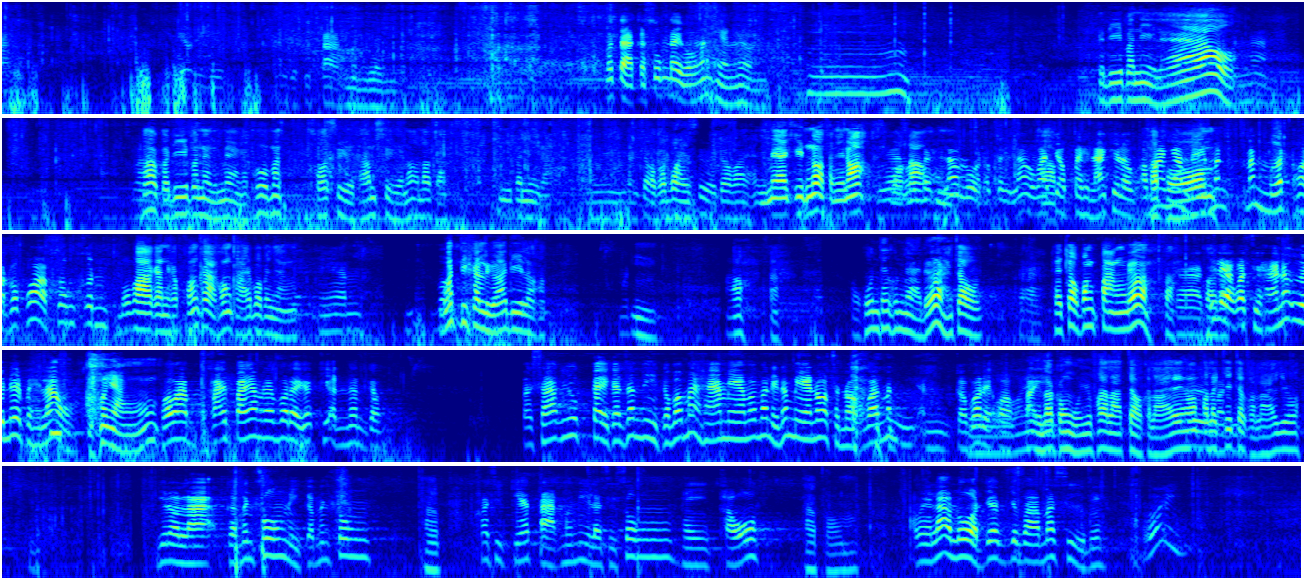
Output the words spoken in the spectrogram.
เดี๋ยวนี่เดี๋ยวนี่เดี๋ยวสิตากมันเลยว่าตากกระส่งได้บ่มันแห้งแล้วนี่อืมก็ดีปานนี้แล้วมันงามเราก็ดีปานนั้นแม่ก็โทรมาขอซื้อถามซื้อเนาะเราก็ดีปานนี้ล่ะอืม เจ้าก็บ่ให้ซื้อเจ้าว่าให้แม่กินเนาะสันนี้เนาะบอกเราเอาไปให้เล่าโลดเอาไปให้เล่าว่าครับจะเอาไปให้หลายเที่ยวเราเอาครับมาย่ำไหนผม มันมันเหมือดหอดบ่พ่อส่งขึ้นบ่ว่ากันครับของขาของขายบ่เป็นหยังแม่นวัดที่ก็เหลือดีแล้วครับ อืมเอาจ้ะขอบคุณแทนคุณแม่เด้อให้เจ้าจ้าให้เจ้าปังๆเด้อจ้ะจ้าที่แรกว่าสิหาแนวอื่นได้ไปให้เล่าเอาหยังเพราะว่าขายไปอะไรบ่ได้ก็ที่อันนั้นกับ ภาษาอยู่ใกล้กันซ้ำนี่ก็บ่มาหาแม่มาบ่ได้น้ำแม่เนาะสนอกว่ามันอันก็บ่ได้ออกไปโยเราก็หูอยู่ภาระเจ้าก็หลายเนาะเออภารกิจเจ้าก็หลายอยู่ยี่เราละก็มันส่งนี่ก็มันส่งครับภาสิเกียตากมื้อนี้แล้วสิส่งให้เขาครับผมเอาไว้ล่าโลดจะจะว่ามาซื้อไหมโอ้ย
